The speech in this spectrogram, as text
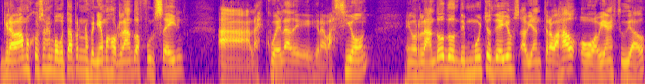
grabábamos cosas en Bogotá, pero nos veníamos a Orlando a Full Sail, a la escuela de grabación en Orlando, donde muchos de ellos habían trabajado o habían estudiado.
